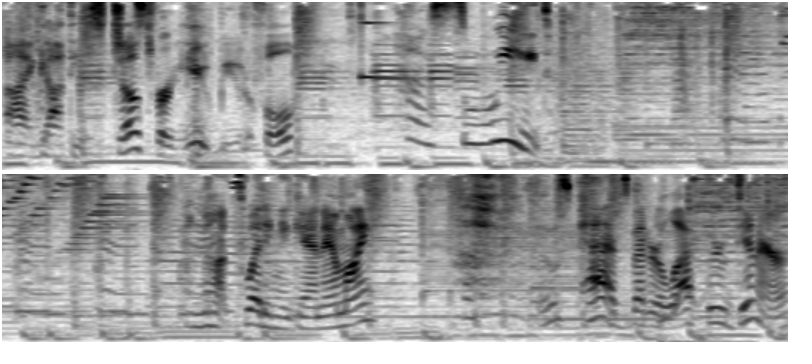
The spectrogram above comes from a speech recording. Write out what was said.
I got these just for you, beautiful. How sweet. I'm not sweating again, am I? Those pads better last through dinner.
